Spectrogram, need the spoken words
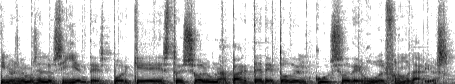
y nos vemos en los siguientes porque esto es solo una parte de todo el curso de Google Formularios.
